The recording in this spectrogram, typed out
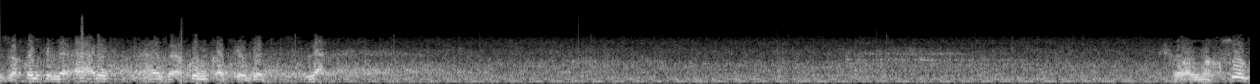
إذا قلت لا أعرف هذا أكون قد كذبت. لا. هو المقصود.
